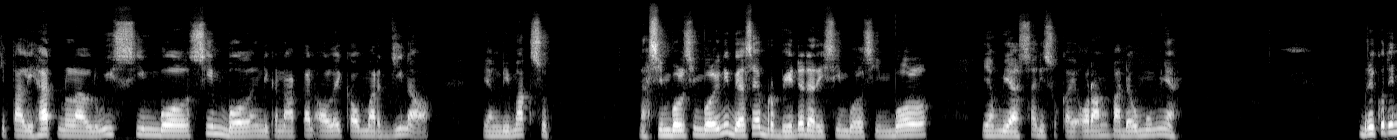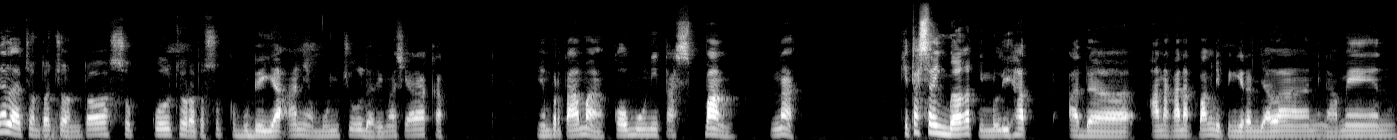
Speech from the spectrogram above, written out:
kita lihat melalui simbol-simbol yang dikenakan oleh kaum marginal yang dimaksud. Nah, simbol-simbol ini biasanya berbeda dari simbol-simbol yang biasa disukai orang pada umumnya. Berikut ini adalah contoh-contoh subkultur atau subkebudayaan yang muncul dari masyarakat. Yang pertama, komunitas punk. Nah, kita sering banget nih melihat ada anak-anak punk di pinggiran jalan, ngamen,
